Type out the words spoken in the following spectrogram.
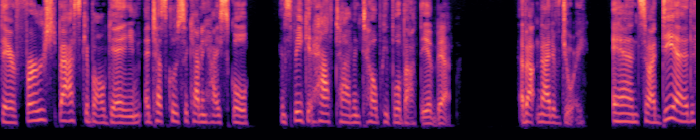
their first basketball game at Tuscaloosa County High School and speak at halftime and tell people about the event, about Night of Joy. And so I did,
